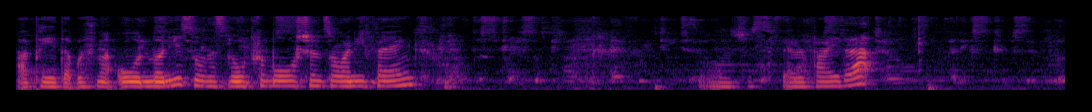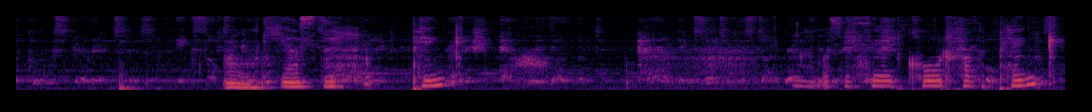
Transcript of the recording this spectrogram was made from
I paid that with my own money, so there's no promotions or anything. So I'll just verify that. Oh, here's the pink. That was the third code for the pink.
